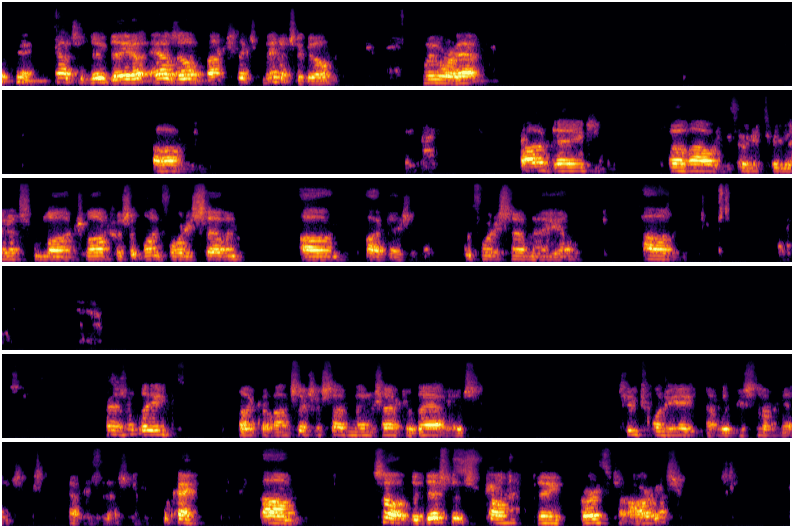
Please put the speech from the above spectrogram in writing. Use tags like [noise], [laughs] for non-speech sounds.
Okay, got some new data as of about six minutes ago. We were at uh, five days, 12 hours and 33 minutes from launch. Launch was at 147, um, five days ago, 147 a.m. Um, presently, like about six or seven minutes after that, it's 228, that would be seven minutes after this. Okay. Um, so the distance from the Earth to Argus,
